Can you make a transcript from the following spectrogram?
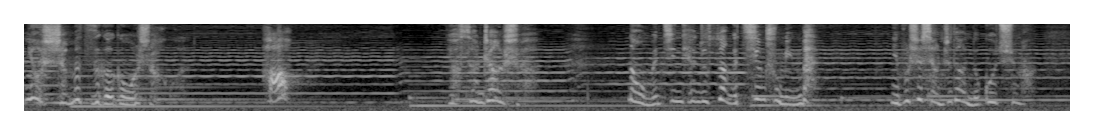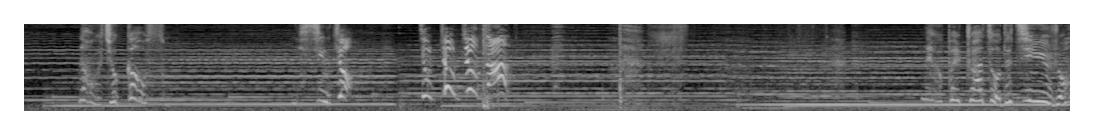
你有什么资格跟我耍混？好，要算账是吧？那我们今天就算个清楚明白。你不是想知道你的过去吗？那我就告诉你，你姓赵，叫赵正南。那个被抓走的金玉荣，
